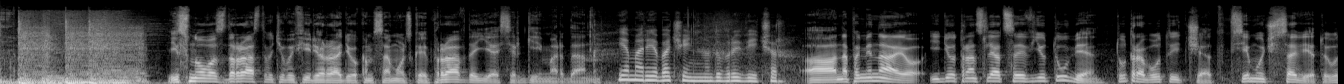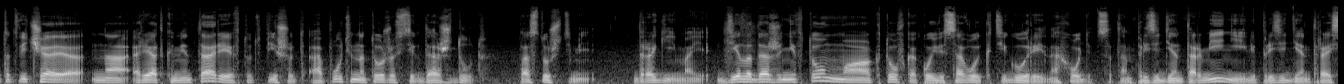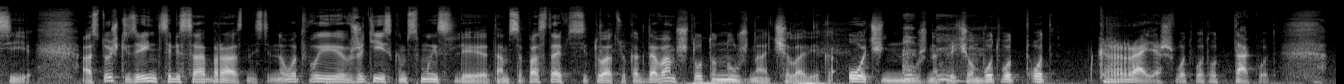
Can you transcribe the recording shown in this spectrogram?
И снова здравствуйте в эфире радио «Комсомольская правда». Я Сергей Мордан. Я Мария Баченина. Добрый вечер. А, напоминаю, идет трансляция в Ютубе, тут работает чат. Всем очень советую. Вот отвечая на ряд комментариев, тут пишут, а Путина тоже всегда ждут. Послушайте меня, дорогие мои. Дело даже не в том, а, кто в какой весовой категории находится, там президент Армении или президент России, а с точки зрения целесообразности. Но вот вы в житейском смысле там сопоставьте ситуацию, когда вам что-то нужно от человека, очень нужно причем, вот вот вот краешь, вот вот вот так вот,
